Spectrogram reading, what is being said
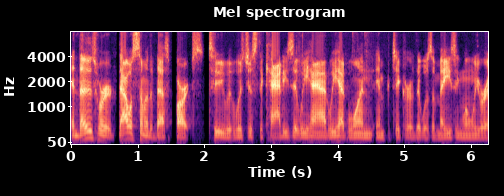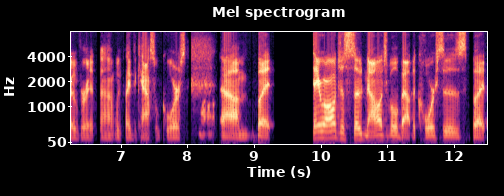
and those were that was some of the best parts too. It was just the caddies that we had. We had one in particular that was amazing when we were over at uh, we played the Castle course, um, but they were all just so knowledgeable about the courses. But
